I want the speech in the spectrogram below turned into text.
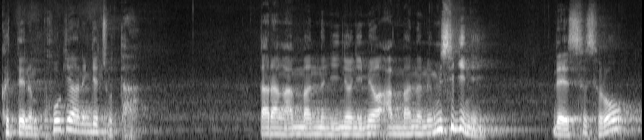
그때는 포기하는 게 좋다. 나랑 안 맞는 인연이며 안 맞는 음식이니 내 스스로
